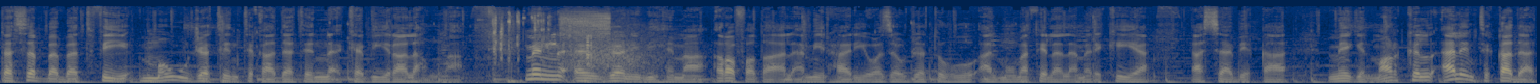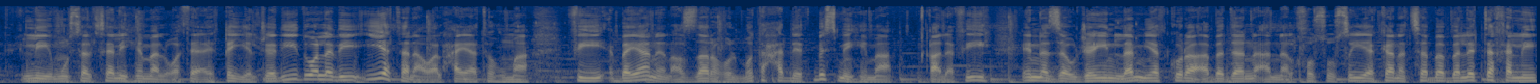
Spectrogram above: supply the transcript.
تسببت في موجة انتقادات كبيرة لهما. من جانبهما رفض الأمير هاري وزوجته الممثلة الأمريكية السابقة ميغان ماركل الانتقادات لمسلسلهما الوثائقي الجديد والذي يتناول حياتهما في بيان أصدره المتحدث باسمهما. قال فيه إن الزوجين لم يذكرا أبدا أن الخصوصية كانت سببا للتخلي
